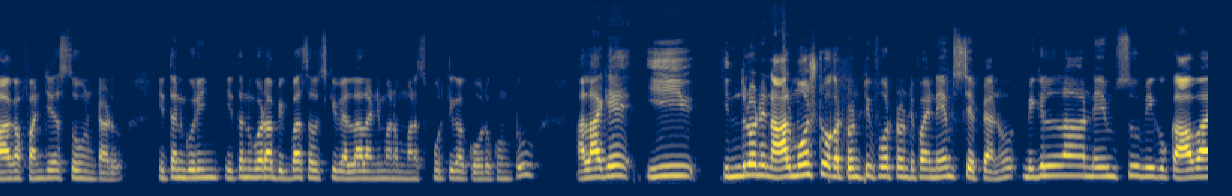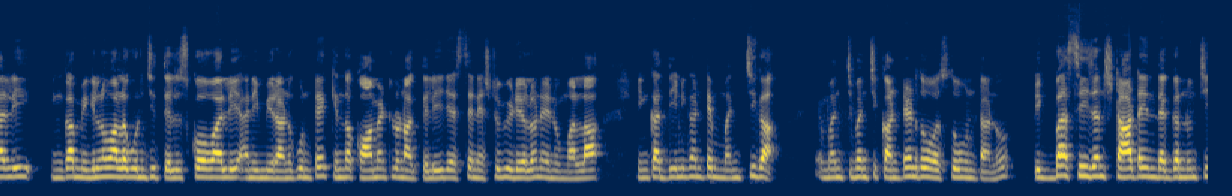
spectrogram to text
బాగా ఫన్ చేస్తూ ఉంటాడు. ఇతని గురించి ఇతను కూడా బిగ్ బాస్ హౌస్కి వెళ్ళాలని మనం మనస్ఫూర్తిగా కోరుకుంటూ అలాగే ఈ ఇందులో నేను ఆల్మోస్ట్ ఒక twenty four twenty five names చెప్పాను. మిగిలిన నేమ్స్ మీకు కావాలి ఇంకా మిగిలిన వాళ్ళ గురించి తెలుసుకోవాలి అని మీరు అనుకుంటే కింద కామెంట్లో నాకు తెలియజేస్తే నెక్స్ట్ వీడియోలో నేను మళ్ళీ ఇంకా దీనికంటే మంచిగా మంచి మంచి కంటెంట్తో వస్తూ ఉంటాను. బిగ్ బాస్ సీజన్ స్టార్ట్ అయిన దగ్గర నుంచి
